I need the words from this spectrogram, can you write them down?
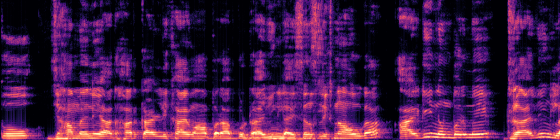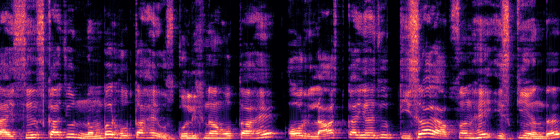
तो जहाँ मैंने आधार कार्ड लिखा है, वहाँ पर आपको ड्राइविंग लाइसेंस लिखना होगा। आईडी नंबर में ड्राइविंग लाइसेंस का जो नंबर होता है, उसको लिखना होता है। और लास्ट का यह जो तीसरा ऑप्शन है इसके अंदर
